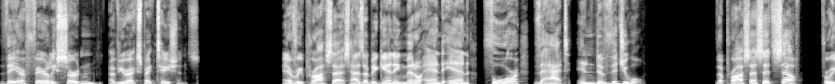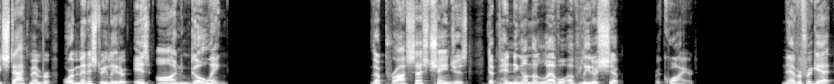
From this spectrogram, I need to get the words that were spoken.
they are fairly certain of your expectations. Every process has a beginning, middle, and end for that individual. The process itself for each staff member or ministry leader is ongoing. The process changes depending on the level of leadership required. Never forget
